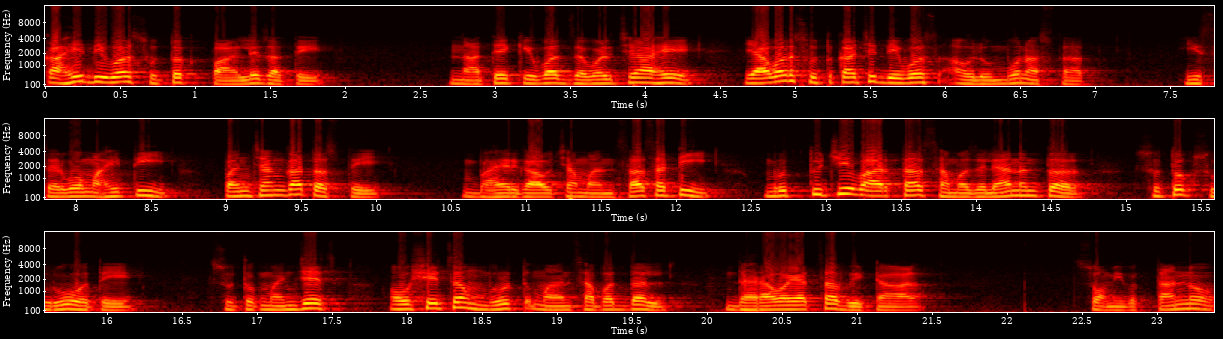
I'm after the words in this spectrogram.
काही दिवस सुतक पाळले जाते. नाते केव्हा जवळचे आहे यावर सुतकाचे दिवस अवलंबून असतात. ही सर्व माहिती पंचांगात असते. बाहेरगावच्या माणसासाठी मृत्यूची वार्ता समजल्यानंतर सुतक सुरू होते. सुतक म्हणजेच अवशेचं मृत माणसाबद्दल धरावयाचा विटाळ. स्वामी भक्तांनो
